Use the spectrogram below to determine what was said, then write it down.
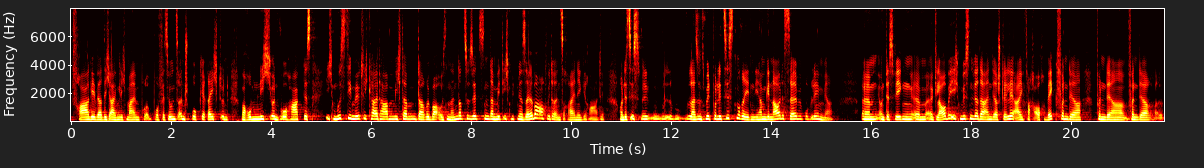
Frage, werde ich eigentlich meinem Professionsanspruch gerecht und warum nicht und wo hakt es. Ich muss die Möglichkeit haben, mich da, darüber auseinanderzusetzen, damit ich mit mir selber auch wieder ins Reine gerate. Und es ist, lass uns mit Polizisten reden, die haben genau dasselbe Problem Problem, ja. Ähm, und deswegen ähm, glaube ich, müssen wir da an der Stelle einfach auch weg von der, von der, von der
